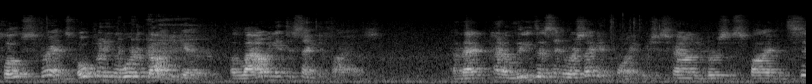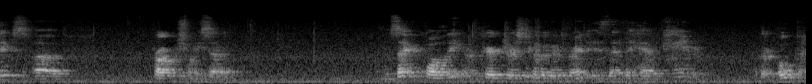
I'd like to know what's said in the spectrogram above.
Close friends, opening the Word of God together, allowing it to sanctify us. And that kind of leads us into our second point, which is found in verses 5 and 6 of Proverbs 27. And the second quality or characteristic of a good friend is that they have candor. They're open,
